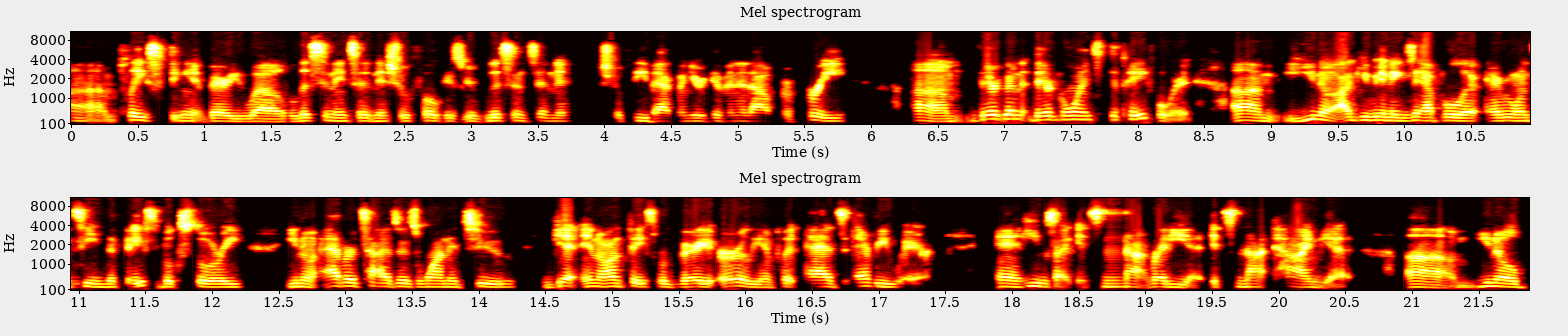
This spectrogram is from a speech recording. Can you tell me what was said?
um, placing it very well, listening to initial focus, you're listening to initial feedback when you're giving it out for free, um, they're gonna they're going to pay for it. Um, you know, I'll give you an example. Everyone's seen the Facebook story. You know, advertisers wanted to get in on Facebook very early and put ads everywhere, and he was like, "It's not ready yet. It's not time yet." Um, you know,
